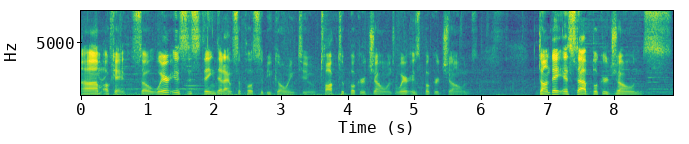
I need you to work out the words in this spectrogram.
Um, okay, so where is this thing that I'm supposed to be going to? Talk to Booker Jones. Where is Booker Jones? Donde está Booker Jones?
